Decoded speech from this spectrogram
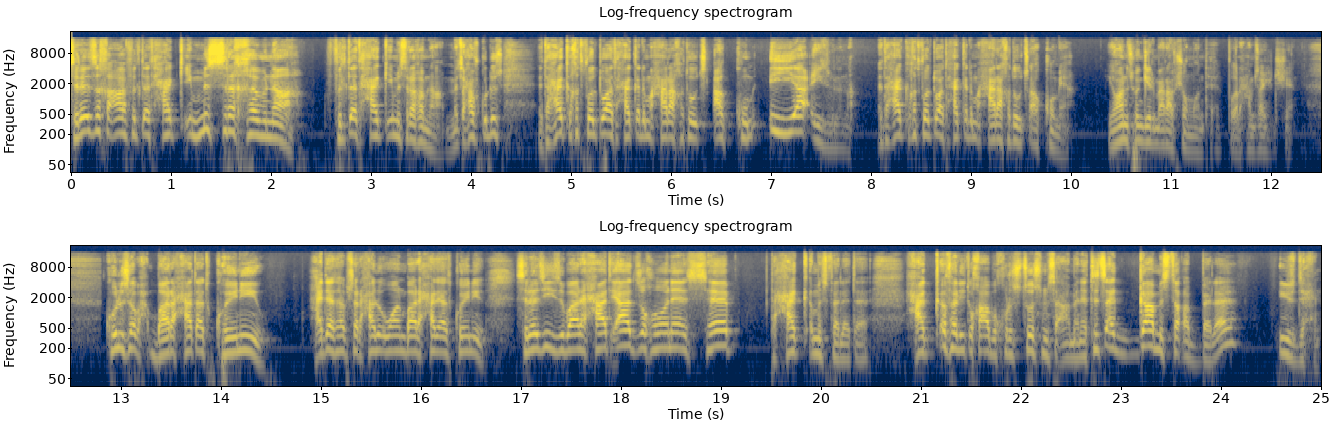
ስለዚ ኸኣ ፍልጠት ሓቂ ምስ ረኸብና፣ ፍልጠት ሓቂ ምስ ረኸብና፣ መጽሓፍ ቅዱስ እታ ሓቂ ኽትፈልጥዋ እታ ሓቂ ድማ ሓራ ኸተውጽኣኩም እያ እዩ ዝብለና። እታ ሓቂ ኽትፈልጥዋ እታ ሓቂ ድማ ሓራ ኸተውጽኣኩም እያ። ዮሃንስ ወንጌል ምዕራፍ ሸሞንተ ፍቕዲ ሓምሳን ሽዱሽተን ኩሉ ሰብ ባርያ ሓጢኣት ኮይኑ እዩ ሓጢኣት ኣብ ሰርሓሉ እዋን ባሪ ሓጢኣት ኮይኑ እዩ ስለዚ እዚ ባሪ ሓጢኣት ዝኾነ ሰብ እቲ ሓቂ ምስ ፈለጠ ሓቂ ፈሊጡ ከዓ ብክርስቶስ ምስ ኣመነ እቲ ጸጋ ምስ ተቐበለ እዩ ዝድሕን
